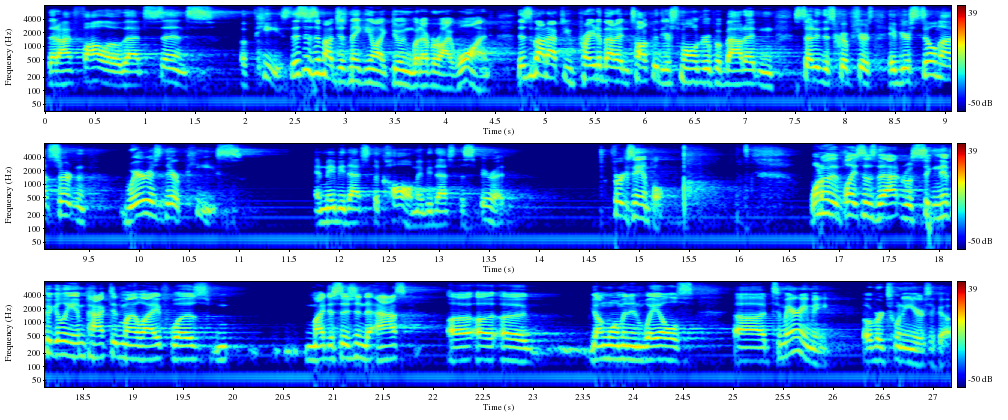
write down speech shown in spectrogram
that I follow that sense of peace. This isn't about just making like doing whatever I want. This is about after you've prayed about it and talked with your small group about it and studied the scriptures. If you're still not certain, where is their peace? And maybe that's the call, maybe that's the spirit. For example, one of the places that was significantly impacted my life was my decision to ask a, a, a young woman in Wales uh, to marry me over 20 years ago.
